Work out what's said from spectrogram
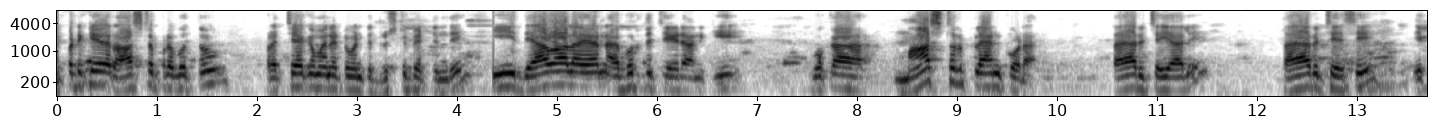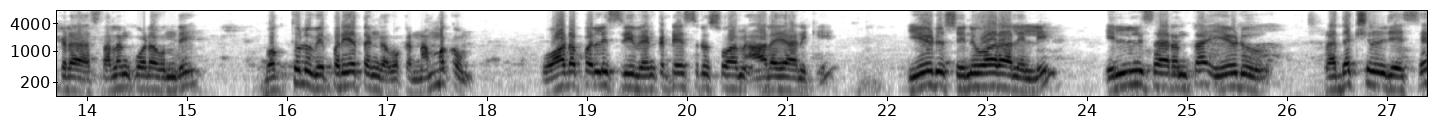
ఇప్పటికే రాష్ట్ర ప్రభుత్వం ప్రత్యేకమైనటువంటి దృష్టి పెట్టింది. ఈ దేవాలయాన్ని అభివృద్ధి చేయడానికి ఒక మాస్టర్ ప్లాన్ కూడా తయారు చేయాలి. తయారు చేసి ఇక్కడ స్థలం కూడా ఉంది. భక్తులు విపరీతంగా ఒక నమ్మకం వాడపల్లి శ్రీ వెంకటేశ్వర స్వామి ఆలయానికి ఏడు శనివారాలు వెళ్ళి వెళ్ళిన సారంతా ఏడు ప్రదక్షిణలు చేస్తే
